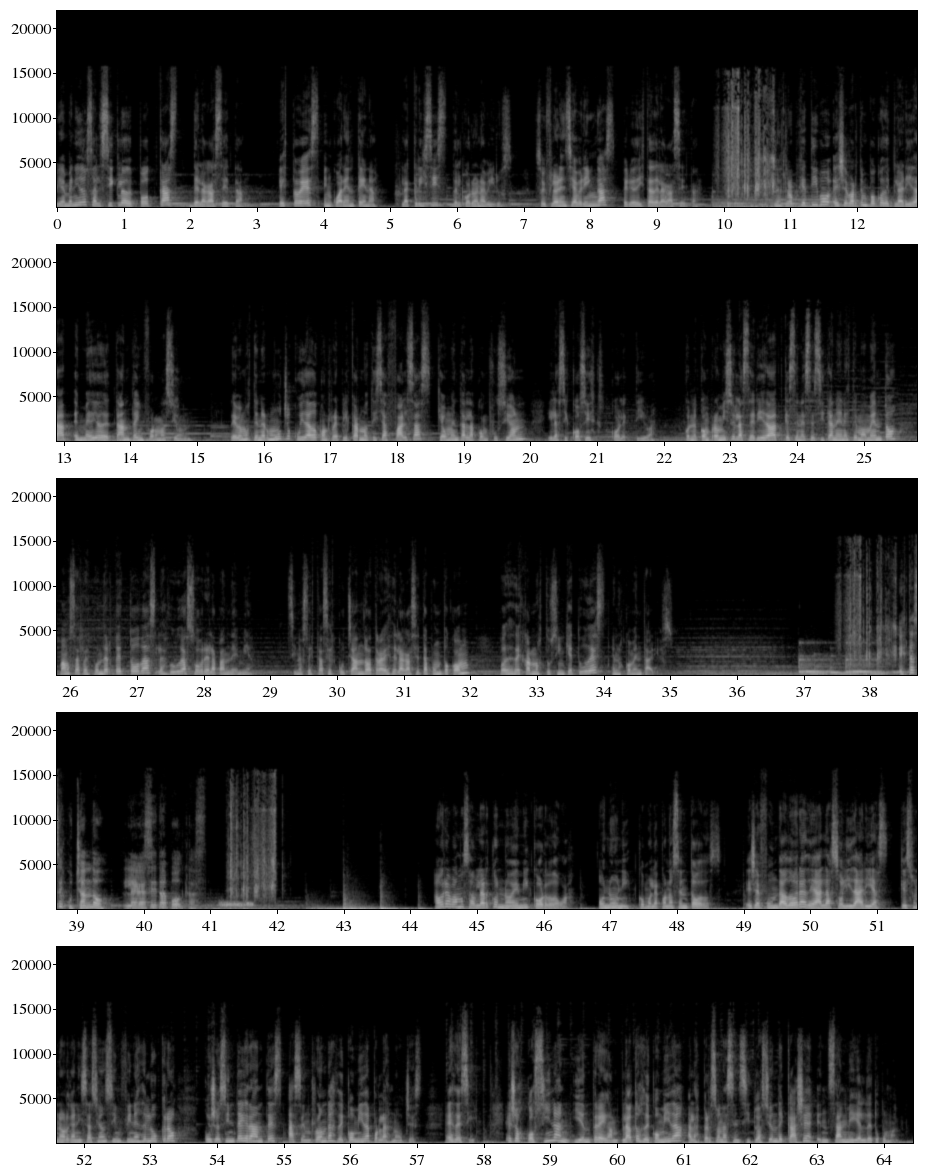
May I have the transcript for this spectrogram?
Bienvenidos al ciclo de podcast de la Gaceta. Esto es En Cuarentena, la crisis del coronavirus. Soy Florencia Bringas, periodista de la Gaceta. Nuestro objetivo es llevarte un poco de claridad en medio de tanta información. Debemos tener mucho cuidado con replicar noticias falsas que aumentan la confusión y la psicosis colectiva. Con el compromiso y la seriedad que se necesitan en este momento, vamos a responderte todas las dudas sobre la pandemia. Si nos estás escuchando a través de lagaceta.com, puedes dejarnos tus inquietudes en los comentarios. Estás escuchando La Gaceta Podcast. Ahora vamos a hablar con Noemi Córdoba, o Nuni, como la conocen todos. Ella es fundadora de Alas Solidarias, que es una organización sin fines de lucro cuyos integrantes hacen rondas de comida por las noches. Es decir, ellos cocinan y entregan platos de comida a las personas en situación de calle en San Miguel de Tucumán.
